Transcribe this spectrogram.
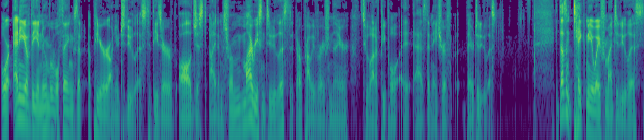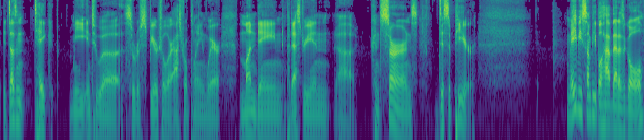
Or any of the innumerable things that appear on your to do list. These are all just items from my recent to do list that are probably very familiar to a lot of people eh, as the nature of their to do list. It doesn't take me away from my to do list. It doesn't take me into a sort of spiritual or astral plane where mundane, pedestrian uh, concerns disappear. Maybe some people have that as a goal,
